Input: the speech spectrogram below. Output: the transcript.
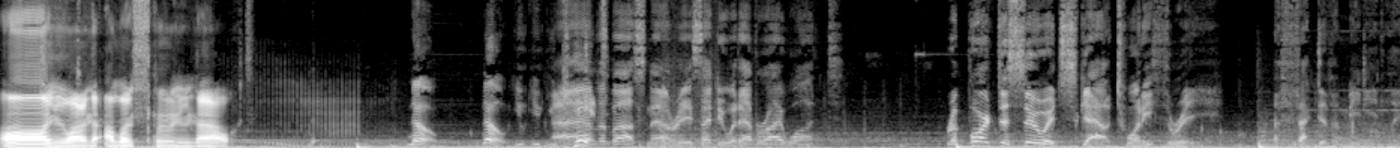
Oh, you are. an- I'm gonna screw you now. No, no, you you, you I'm can't. the boss now, Rhys. I do whatever I want. Report to Sewage Scout 23. Effective immediately.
